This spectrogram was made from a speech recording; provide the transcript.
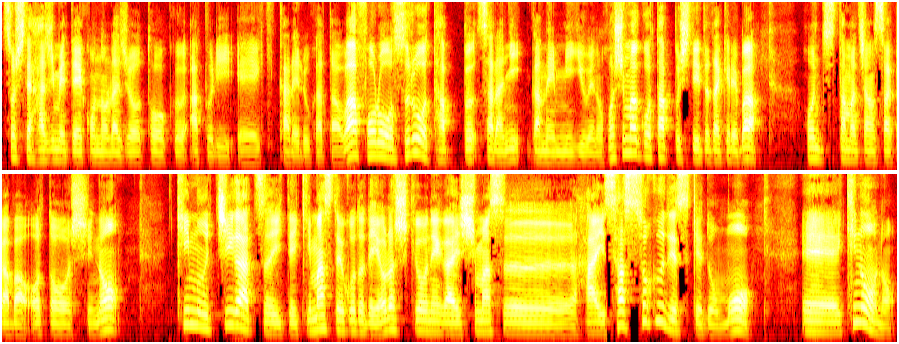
そして初めてこのラジオトークアプリ、えー聞かれる方はフォローするをタップ。さらに画面右上の星マークをタップしていただければ、本日たまちゃん酒場お通しのキムチがついてきます。ということでよろしくお願いします。はい、早速ですけども、えー昨日の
